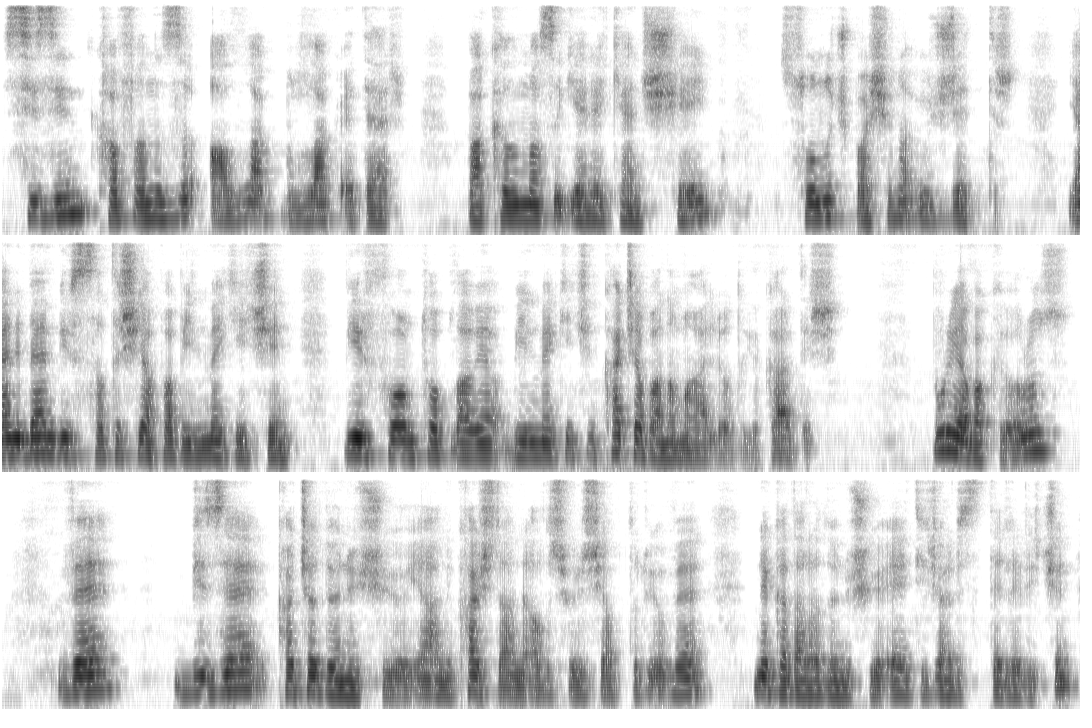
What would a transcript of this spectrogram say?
sizin kafanızı allak bullak eder. Bakılması gereken şey sonuç başına ücrettir. Yani ben bir satış yapabilmek için, bir form toplayabilmek için kaça bana mal oluyor kardeş? Buraya bakıyoruz ve bize kaça dönüşüyor? Yani kaç tane alışveriş yaptırıyor ve ne kadara dönüşüyor e-ticaret siteleri için?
